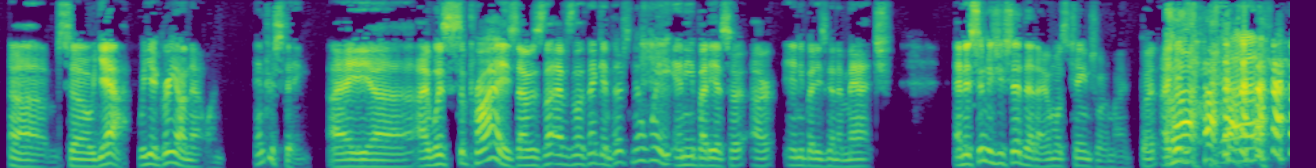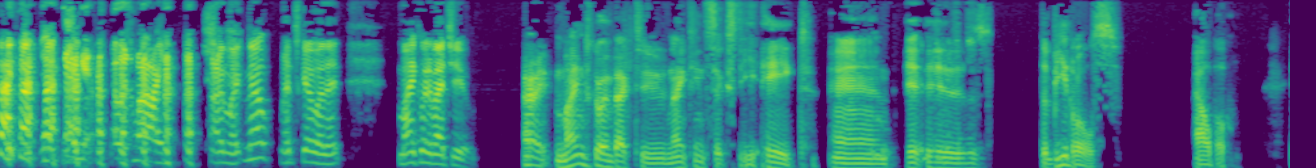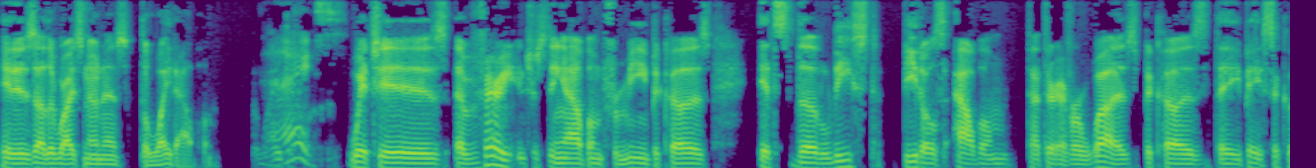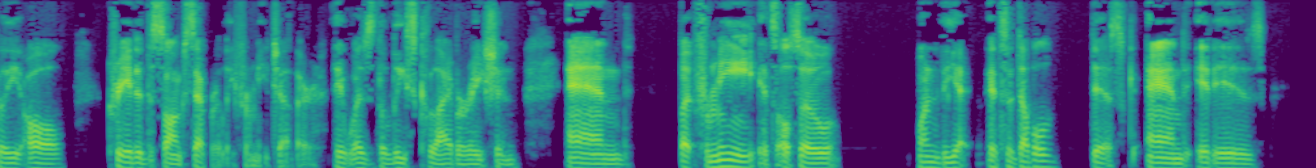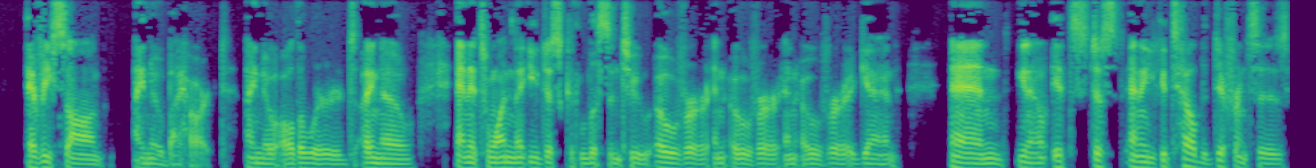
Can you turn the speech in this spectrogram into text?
um so yeah we agree on that one interesting i uh i was surprised i was i was thinking there's no way anybody is or anybody's gonna match and as soon as you said that i almost changed one of mine but i didn't Yeah, dang it. That was mine. I'm like, nope, let's go with it. Mike, what about you? All right, mine's going back to 1968, and it mm-hmm. is the Beatles album. It is otherwise known as the White Album, The White Nice. Album. which is a very interesting album for me because it's the least Beatles album that there ever was because they basically all created the song separately from each other. It was the least collaboration. And, but for me, it's also one of the, it's a double disc and it is every song I know by heart. I know all the words. I know, and it's one that you just could listen to over and over and over again. And, you know, it's just, and you could tell the differences,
